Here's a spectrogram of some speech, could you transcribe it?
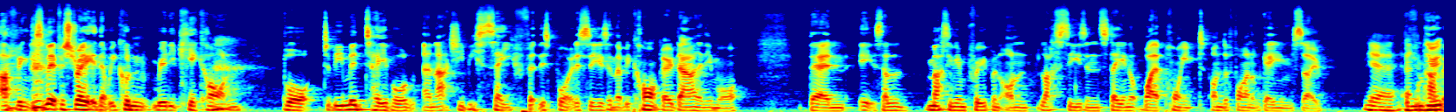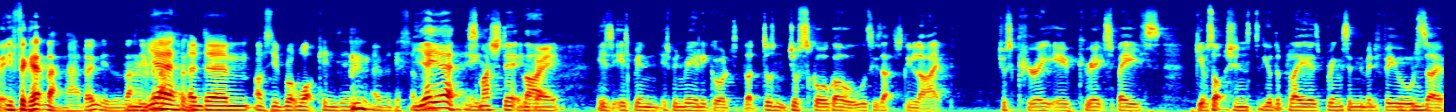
I think it's a bit frustrating that we couldn't really kick on, but to be mid-table and actually be safe at this point of the season that we can't go down anymore. Then it's a massive improvement on last season staying up by a point on the final game. So Yeah, I'm and You, you forget that now, don't you? That, that Mm. even yeah, happened. and um, obviously brought Watkins in over the summer. Yeah, yeah, he smashed it, like- great. he's, he's been he's been really good. Like doesn't just score goals. He's actually like just creative, creates space, gives options to the other players, brings in the midfield. Mhm. So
